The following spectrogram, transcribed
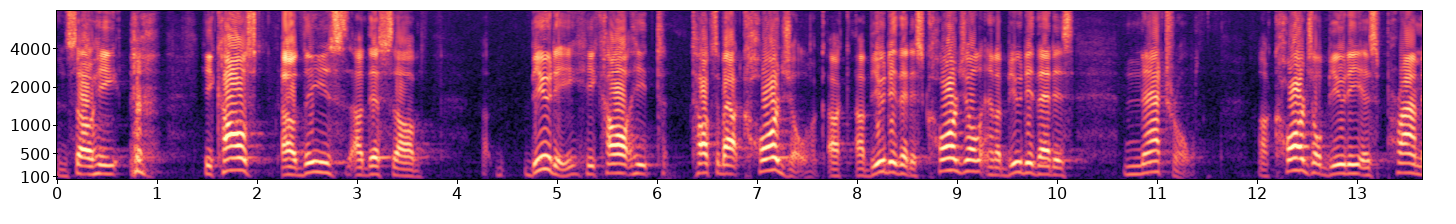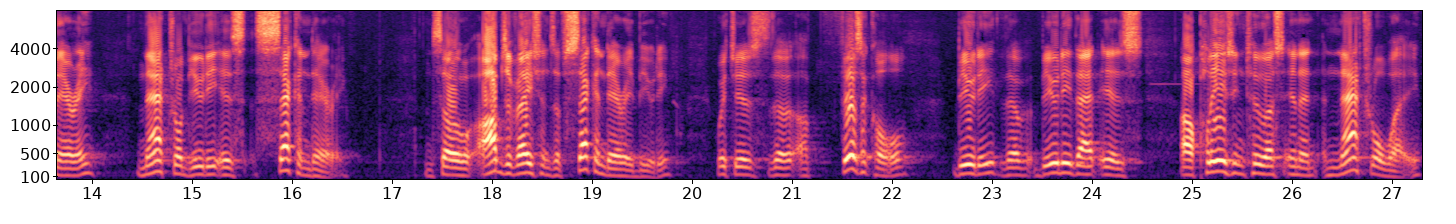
And so he, he calls uh, these, uh, this uh, beauty, he, call, he t- talks about cordial, a, a, beauty that is cordial and a beauty that is natural. A cordial beauty is primary, natural beauty is secondary. And so, observations of secondary beauty, which is the uh, physical beauty, the beauty that is uh, pleasing to us in a natural way.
